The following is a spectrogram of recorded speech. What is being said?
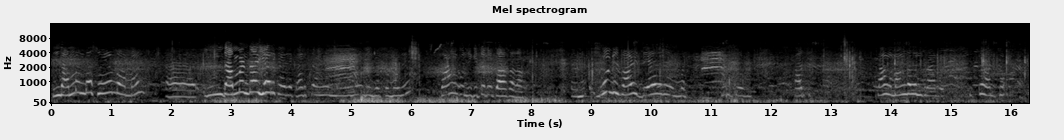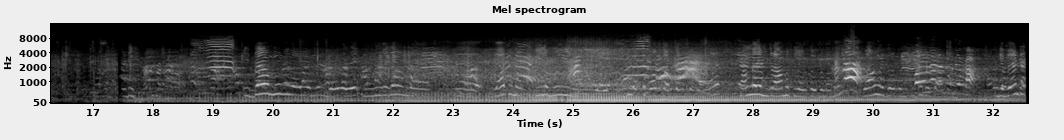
இந்த அம்மன் தான் சுயம்பு அம்மன். இந்த அம்மன் தான் இயற்கையில் கிடைச்சாங்க கட்டும்போது வாங்க கொஞ்சம் கிட்ட போய் பார்க்கலாம். மூங்கில் வாழ் தேவதை அம்மன். நாங்கள் மங்களம் கிராமம். இப்போ வந்துட்டோம்.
